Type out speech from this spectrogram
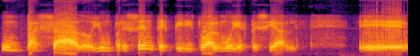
un pasado y un presente espiritual muy especial. Eh,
